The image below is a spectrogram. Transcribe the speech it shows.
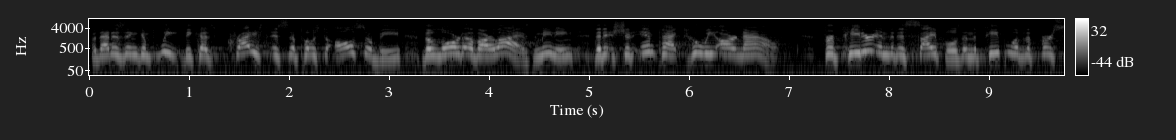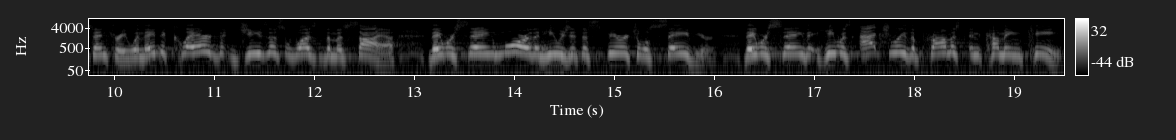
but that is incomplete because Christ is supposed to also be the Lord of our lives, meaning that it should impact who we are now. For Peter and the disciples and the people of the first century, when they declared that Jesus was the Messiah, they were saying more than he was just a spiritual savior. They were saying that he was actually the promised and coming king,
